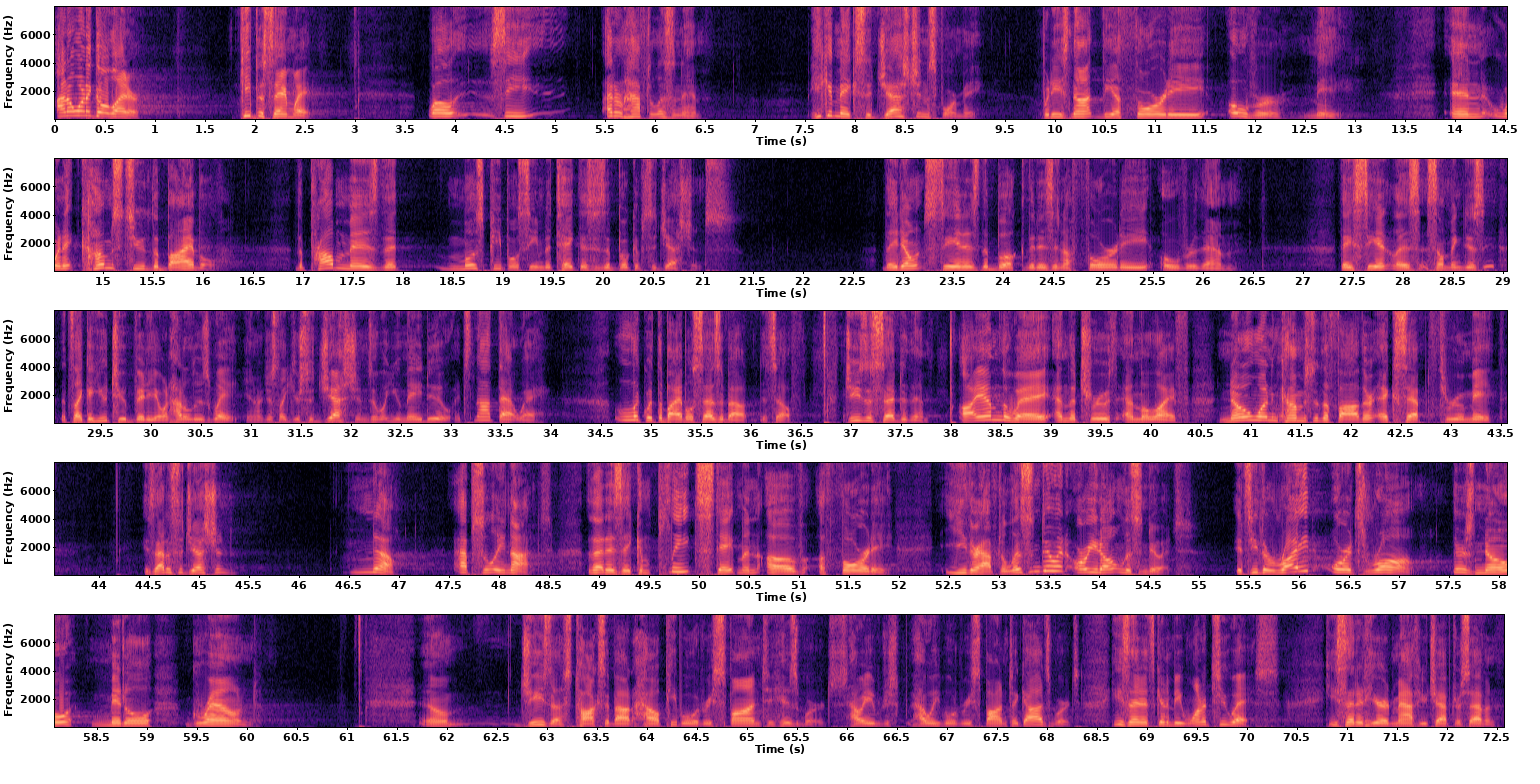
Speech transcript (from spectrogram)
I don't want to go lighter. Keep the same weight. Well, see, I don't have to listen to him. He can make suggestions for me, but he's not the authority over me. And when it comes to the Bible, the problem is that most people seem to take this as a book of suggestions. They don't see it as the book that is an authority over them. They see it as something just, it's like a YouTube video on how to lose weight, you know, just like your suggestions of what you may do. It's not that way. Look what the Bible says about itself. Jesus said to them, I am the way and the truth and the life. No one comes to the Father except through me. Is that a suggestion? No, absolutely not. That is a complete statement of authority. You either have to listen to it or you don't listen to it. It's either right or it's wrong. There's no middle ground. Jesus talks about how people would respond to his words, how, he, how people would respond to God's words. He said it's going to be one of two ways. He said it here in Matthew chapter 7.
